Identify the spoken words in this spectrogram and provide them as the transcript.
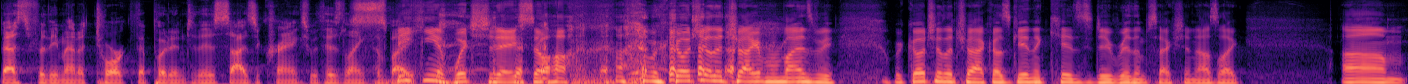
best for the amount of torque that put into his size of cranks with his length of bike. Speaking of which, today, so uh, we're coaching on the track. It reminds me, we're coaching on the track. I was getting the kids to do rhythm section. I was like, um,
